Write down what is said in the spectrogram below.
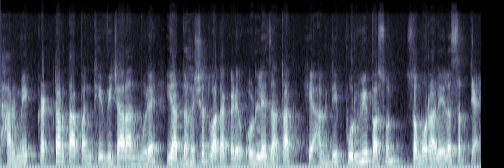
धार्मिक कट्टरतापंथी विचारांमुळे या दहशतवादाकडे ओढले जातात हे अगदी पूर्वीपासून समोर आलेलं सत्य आहे.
